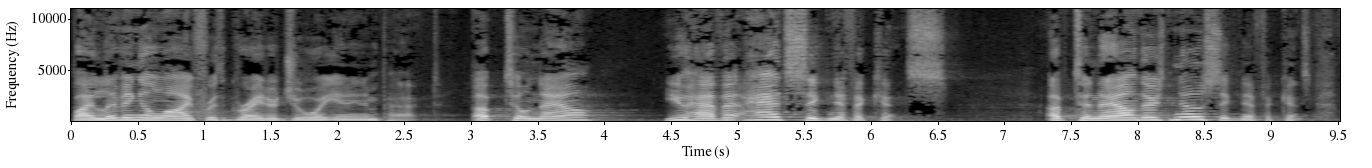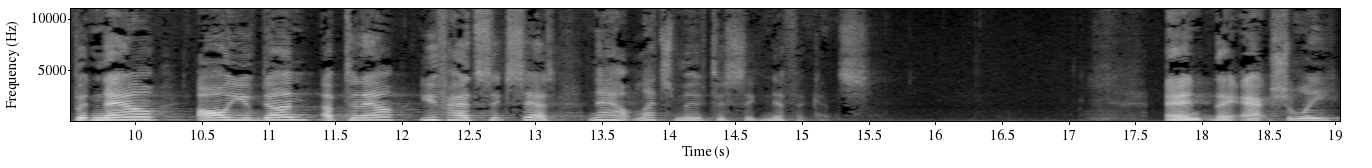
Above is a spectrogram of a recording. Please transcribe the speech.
by living a life with greater joy and impact. Up till now, you haven't had significance. Up to now, there's no significance. But now, all you've done up to now, you've had success. Now, let's move to significance. And they actually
